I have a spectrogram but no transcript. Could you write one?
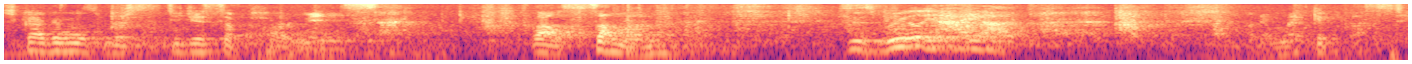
Chicago's most prestigious apartments. Well, some of them. This is really high up. But I might get busted.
